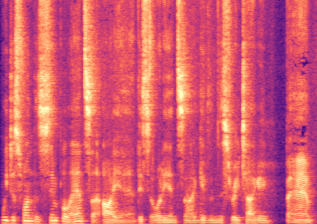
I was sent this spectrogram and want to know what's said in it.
We just want the simple answer. Oh, yeah, this audience, I give them this retargeting, bam.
